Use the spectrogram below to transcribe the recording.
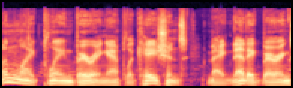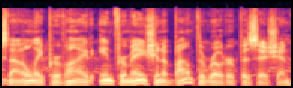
Unlike plain bearing applications, magnetic bearings not only provide information about the rotor position,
